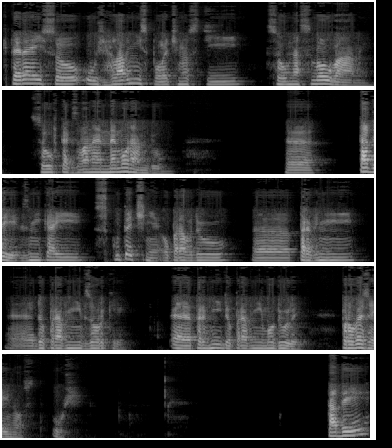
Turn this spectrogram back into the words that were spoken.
které jsou už hlavní společností, jsou nasmlouvány, jsou v takzvaném memorandum. Eh, tady vznikají skutečně opravdu eh, první Eh, dopravní vzorky, první dopravní moduly pro veřejnost už. Tady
